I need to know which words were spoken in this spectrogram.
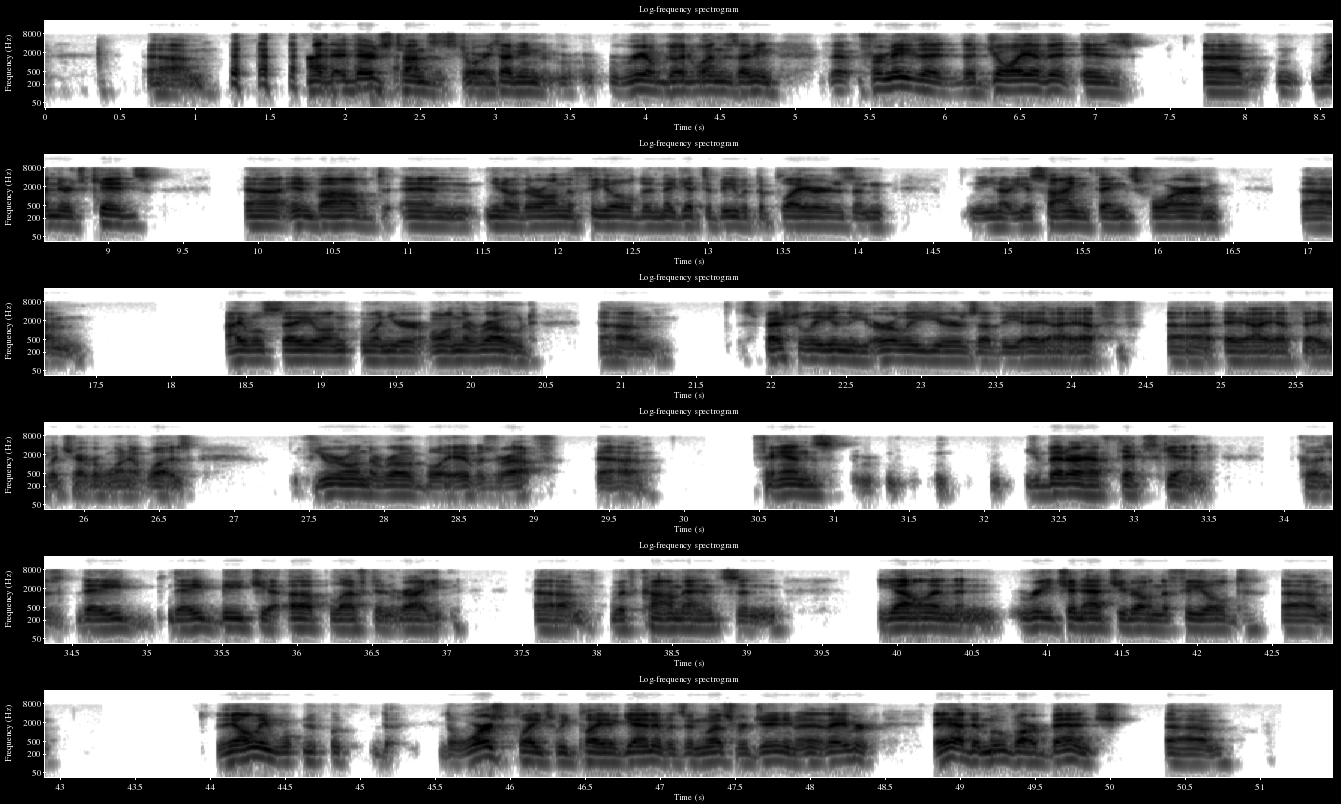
Um, I, there's tons of stories. I mean, r- real good ones. I mean, for me, the the joy of it is uh, when there's kids uh, involved, and you know they're on the field and they get to be with the players, and you know you sign things for them. Um, I will say on when you're on the road, um, especially in the early years of the AIF, uh, AIFA, whichever one it was. If you were on the road, boy, it was rough. Uh, fans, you better have thick skin because they they beat you up left and right um, with comments and yelling and reaching at you on the field. Um, the only the worst place we played again, it was in West Virginia. They were they had to move our bench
